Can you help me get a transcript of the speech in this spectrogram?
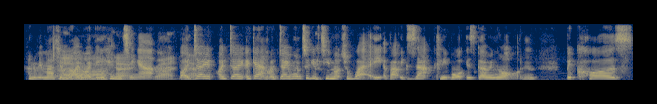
kind of imagine what I might be Ah, okay. hinting at. Right. But yeah. I don't, I don't, again, I don't want to give too much away about exactly what is going on because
